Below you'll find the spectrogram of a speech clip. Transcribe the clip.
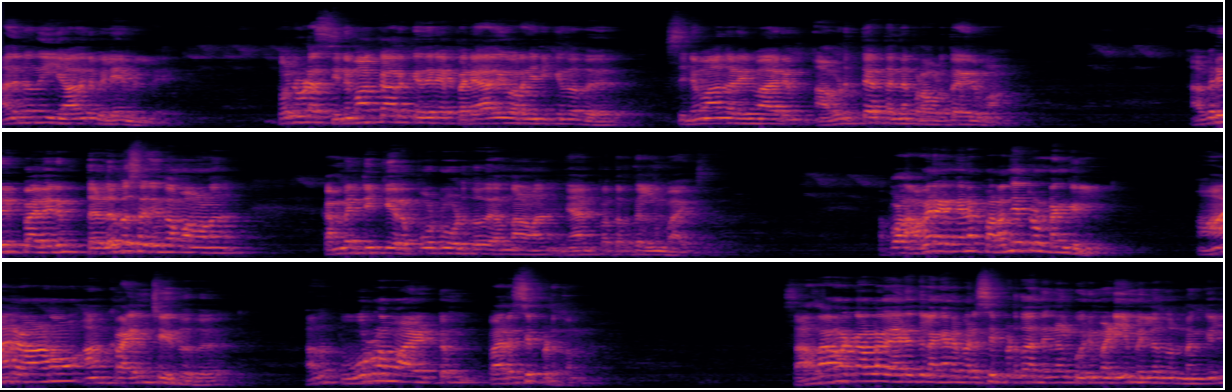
അതിനൊന്നും യാതൊരു വിലയുമില്ലേ? ഇപ്പോൾ ഇവിടെ സിനിമാക്കാർക്കെതിരെ പരാതി പറഞ്ഞിരിക്കുന്നത് സിനിമാ നടിമാരും അവിടുത്തെ തന്നെ പ്രവർത്തകരുമാണ്. അവരിൽ പലരും തെളിവ് സഹിതമാണ് കമ്മിറ്റിക്ക് റിപ്പോർട്ട് കൊടുത്തത് എന്നാണ് ഞാൻ പത്രത്തിൽ നിന്നും വായിച്ചത്. അപ്പോൾ അവരെങ്ങനെ പറഞ്ഞിട്ടുണ്ടെങ്കിൽ ആരാണോ ആ ക്രൈം ചെയ്തത് അത് പൂർണമായിട്ടും പരസ്യപ്പെടുത്തണം. സാധാരണക്കാരുടെ കാര്യത്തിൽ അങ്ങനെ പരസ്യപ്പെടുത്താൻ നിങ്ങൾക്ക് ഒരു മടിയുമില്ലെന്നുണ്ടെങ്കിൽ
